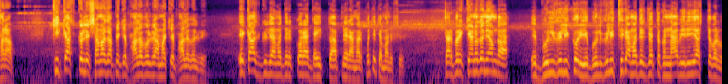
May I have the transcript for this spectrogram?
খারাপ। কি কাজ করলে সমাজ আপনাকে ভালো বলবে, আমাকে ভালো বলবে? এই কাজগুলি আমাদের করার দায়িত্ব আপনার, আমার প্রতিটা মানুষের। তারপরে কেন জানি আমরা এই ভুলগুলি করি, এই ভুলগুলির থেকে আমাদের যতক্ষণ না বেরিয়ে আসতে পারব,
